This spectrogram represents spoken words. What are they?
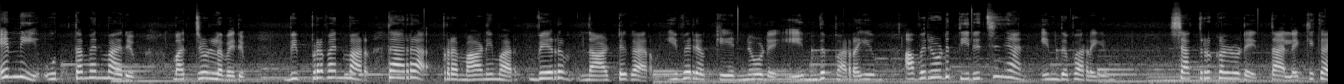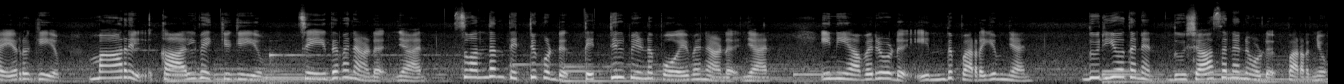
എന്നീ ഉത്തമന്മാരും മറ്റുള്ളവരും വിപ്രവന്മാർ തറ പ്രമാണിമാർ വെറും നാട്ടുകാർ ഇവരൊക്കെ എന്നോട് എന്ത് പറയും? അവരോട് തിരിച്ച് ഞാൻ എന്ത് പറയും? ശത്രുക്കളുടെ തലയ്ക്ക് കയറുകയും മാറിൽ കാൽ വയ്ക്കുകയും ചെയ്തവനാണ് ഞാൻ. സ്വന്തം തെറ്റുകൊണ്ട് തെറ്റിൽ വീണ് പോയവനാണ് ഞാൻ. ഇനി അവരോട് എന്ത് പറയും ഞാൻ? ദുര്യോധനൻ ദുശാസനനോട് പറഞ്ഞു.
